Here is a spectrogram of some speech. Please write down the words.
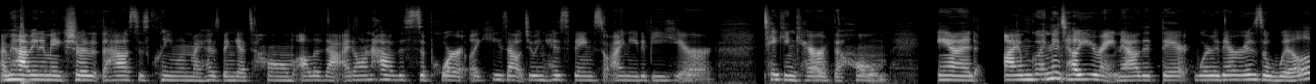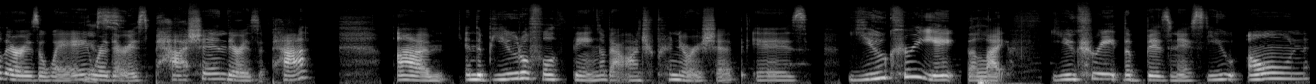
I'm having to make sure that the house is clean when my husband gets home, all of that? I don't have the support. Like he's out doing his thing, so I need to be here taking care of the home. And I'm going to tell you right now that there where there is a will, there is a way, Yes. where there is passion, there is a path. Um, and the beautiful thing about entrepreneurship is you create the life. You create the business. You own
